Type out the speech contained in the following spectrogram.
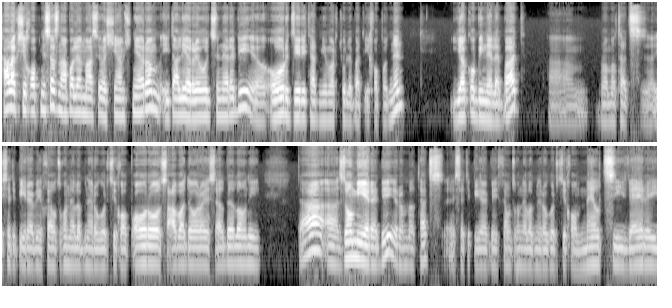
ქალაქში ყოფნისას ნაპოლეონმა ასევე შეამჩნია, რომ იტალია რევოლუციონერები ორ ძირითად მიმართულებად იყოფოდნენ: იაკობინელებად, რომელთაც ისეთი პირები ხელმძღვანელობდნენ, როგორც იყო პორო, სალვადორო, სელბელონი და ზომიერები, რომელთაც ესეთი პირები ხელმძღვანელობდნენ, როგორც იყო მელცი, ვერი,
